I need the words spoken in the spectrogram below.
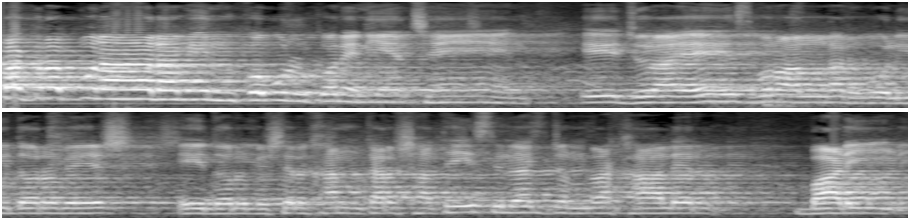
পাক রব্বুল আলামিন কবুল করে নিয়েছেন। এই জুরায়েজ বড় আল্লাহর বলি দরবেশ। এই দরবেশের খানকার সাথেই ছিল একজন রাখালের বাড়ি।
